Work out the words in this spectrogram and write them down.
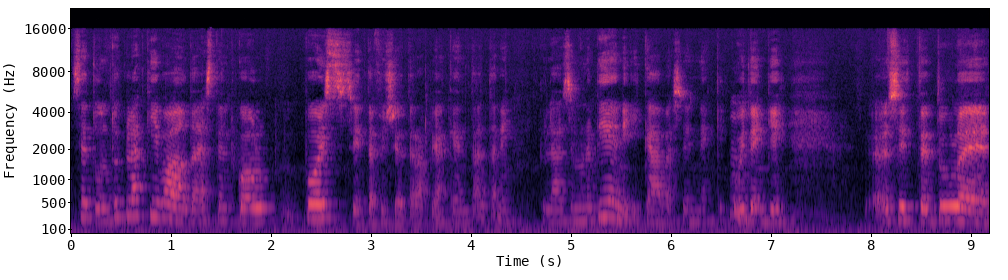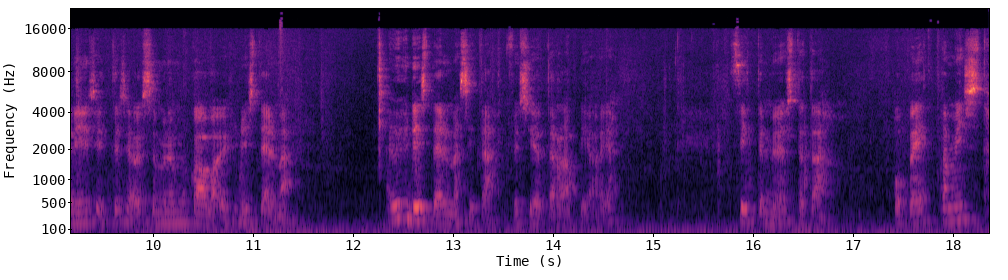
se tuntui kyllä kivalta ja sitten nyt kun on ollut pois siitä fysioterapian kentältä, niin kyllä semmoinen pieni ikävä sinnekin Mm. kuitenkin ö, sitten tulee, niin sitten se olisi semmoinen mukava yhdistelmä, yhdistelmä sitä fysioterapiaa ja sitten myös tätä opettamista.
